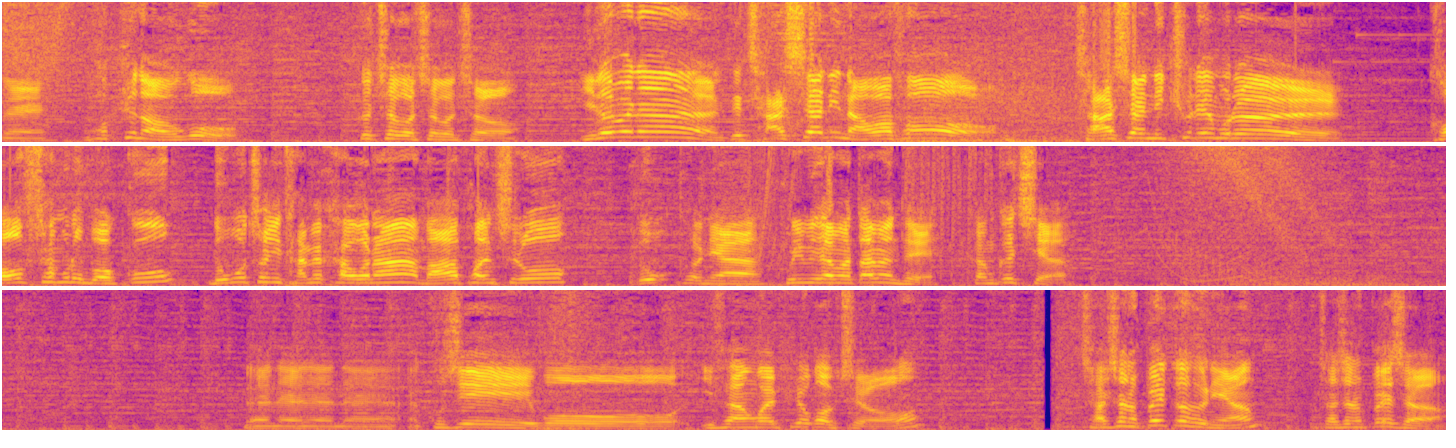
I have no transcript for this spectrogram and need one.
네, 화큐 나오고, 그쵸, 그쵸, 그쵸. 이러면은, 그 자시안이 나와서, 자시안이 큐레물을 거업참으로 먹고, 노보천이 담백하거나, 마하펀치로, 노, 그냐, 불비자만 따면 돼. 그럼 끝이야. 네네네네. 굳이, 뭐, 이상한 거 할 필요가 없죠. 자시안을 뺄까, 그냥? 자시안을 빼자.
